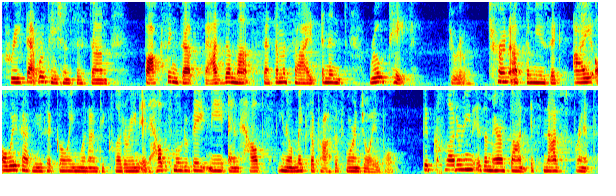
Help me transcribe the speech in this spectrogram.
create that rotation system, box things up, bag them up, set them aside, and then rotate through turn up the music. I always have music going when I'm decluttering. It helps motivate me and helps, you know, make the process more enjoyable. Decluttering is a marathon, it's not a sprint.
